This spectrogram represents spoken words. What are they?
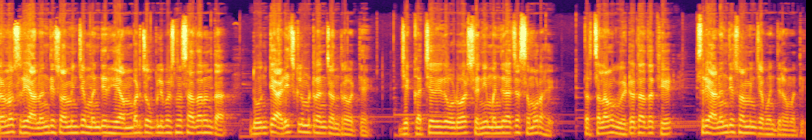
मित्रांनो श्री आनंदी स्वामींचे मंदिर हे अंबड चौपलीपासून साधारणतः दोन ते अडीच किलोमीटरांच्या अंतरावरती आहे जे कचेरी रोडवर शनी मंदिराच्या समोर आहे. तर चला मग भेटत आता थेट श्री आनंदी स्वामींच्या मंदिरामध्ये.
